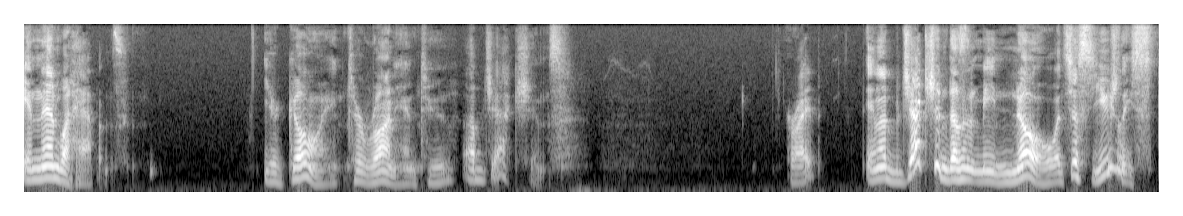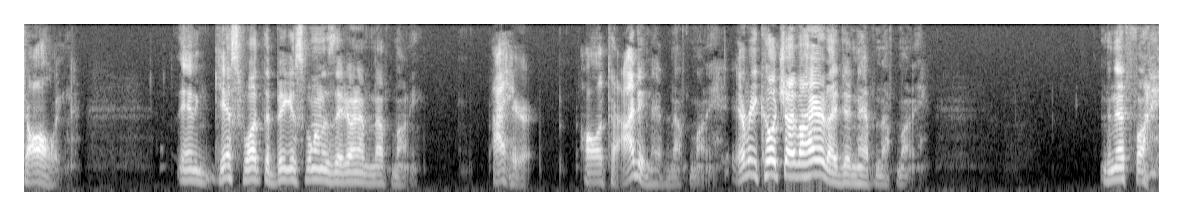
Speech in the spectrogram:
And then what happens? you're going to run into objections. Right? An objection doesn't mean no, it's just usually stalling. And guess what? The biggest one is they don't have enough money. I hear it all the time. I didn't have enough money. Every coach I've hired, I didn't have enough money. Isn't that funny?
